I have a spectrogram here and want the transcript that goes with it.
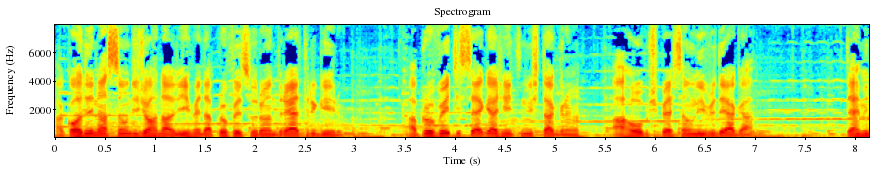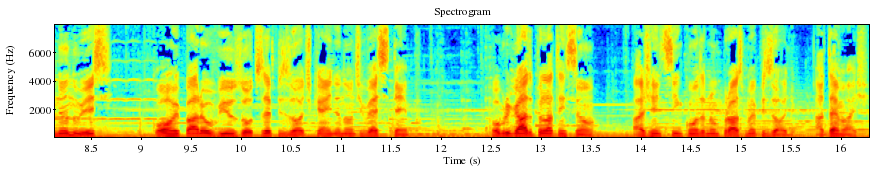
A coordenação de jornalismo é da professora Andréa Trigueiro. Aproveite e segue a gente no Instagram, arroba Expressão Livre DH. Terminando esse, corre para ouvir os outros episódios que ainda não tivesse tempo. Obrigado pela atenção. A gente se encontra no próximo episódio. Até mais.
